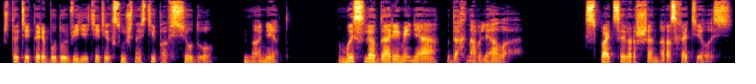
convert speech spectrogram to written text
что теперь буду видеть этих сущностей повсюду, но нет. Мысль о даре меня вдохновляла. Спать совершенно расхотелось.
